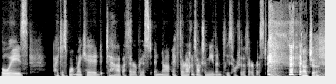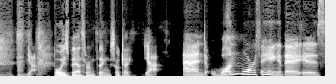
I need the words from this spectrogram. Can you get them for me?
boys. I just want my kid to have a therapist and not, if they're not going to talk to me, then please talk to the therapist. Gotcha. yeah. Boys' bathroom things. Okay. Yeah. And one more thing that is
